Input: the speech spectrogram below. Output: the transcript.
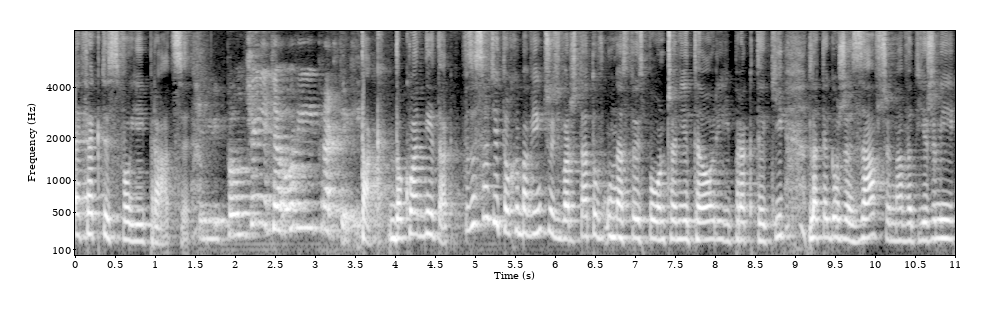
efekty swojej pracy. Czyli połączenie teorii i praktyki. Tak, dokładnie tak. W zasadzie to chyba większość warsztatów u nas to jest połączenie teorii i praktyki, dlatego że zawsze, nawet jeżeli,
